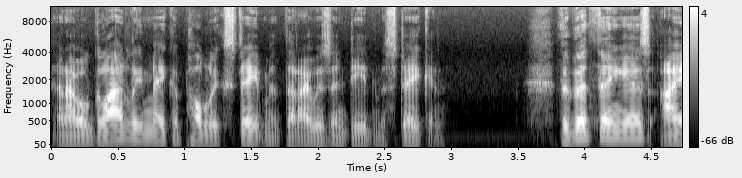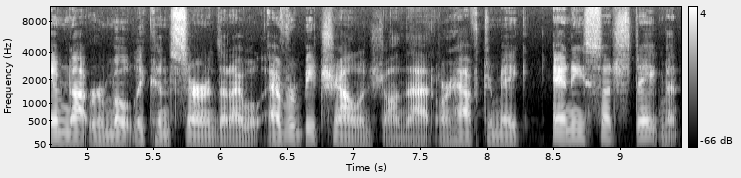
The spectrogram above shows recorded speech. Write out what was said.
and I will gladly make a public statement that I was indeed mistaken. The good thing is, I am not remotely concerned that I will ever be challenged on that or have to make any such statement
